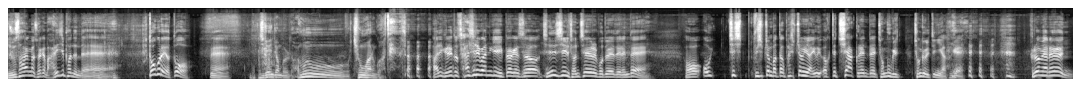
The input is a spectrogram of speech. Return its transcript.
유사한 거 저희가 많이 짚었는데 또 그래요, 또. 예. 문재인 정부를 너무 증오하는 것 같아요. 아니 그래도 사실관계 입각해서 진실 전체를 보도해야 되는데 어, 어 70, 90점 받다가 80점이야. 이거 역대 최악 그랬는데 전국 일, 전교 1등이야 그게. 그러면은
